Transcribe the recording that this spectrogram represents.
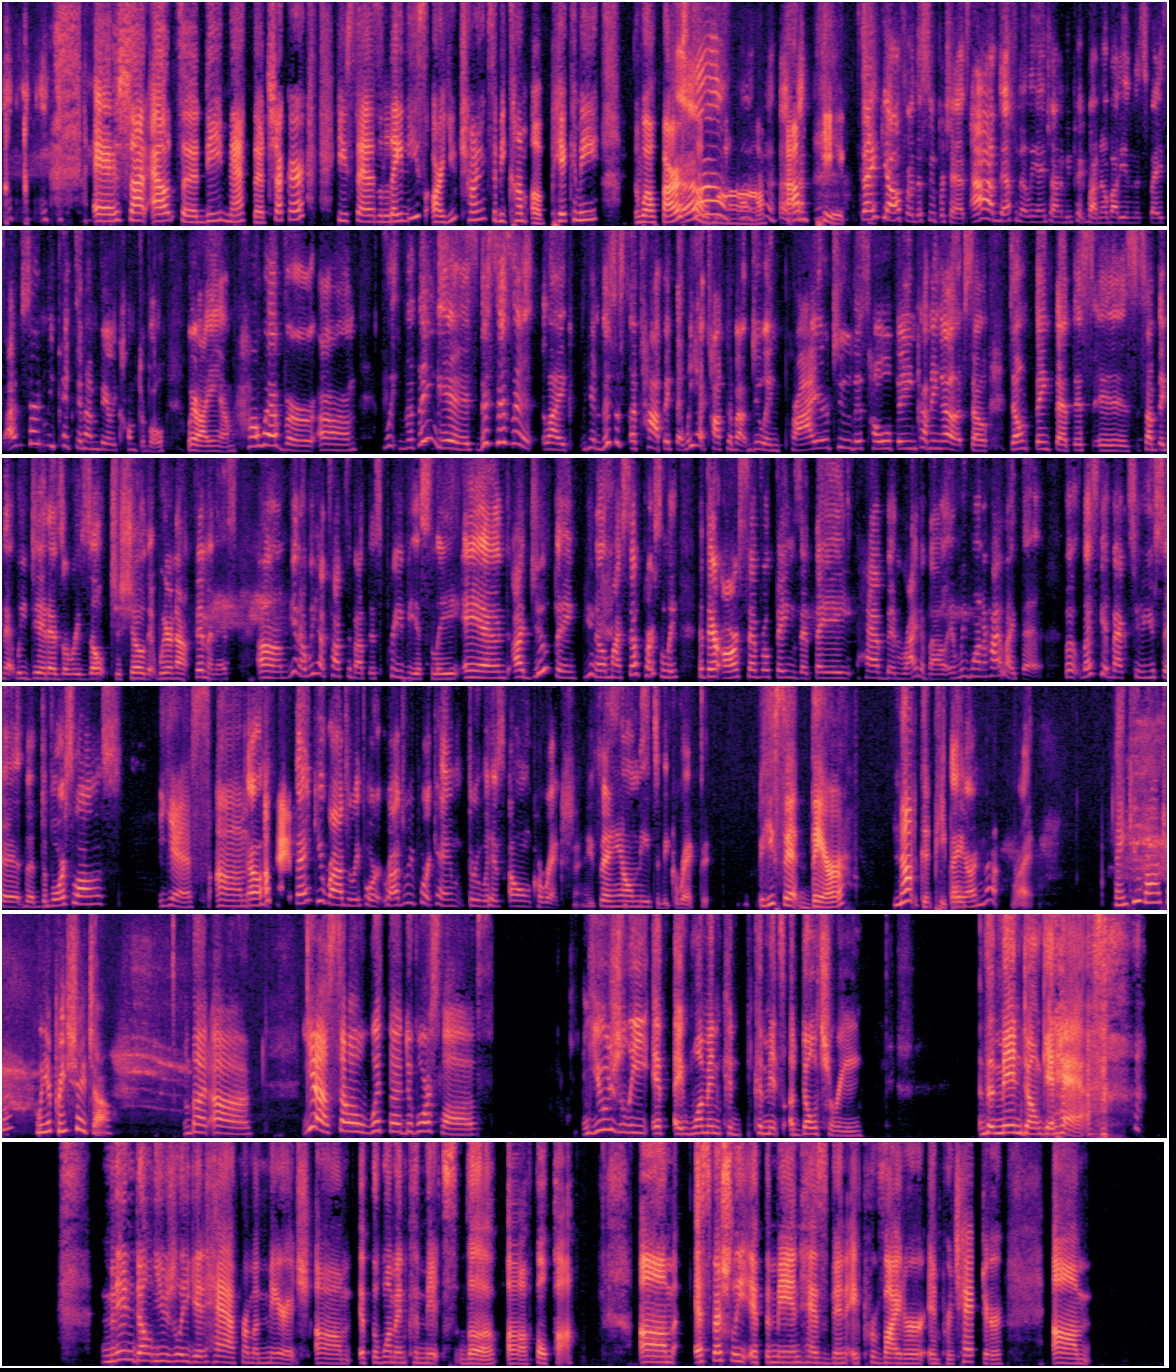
and shout out to D Mac the Chucker. He says, Ladies, are you trying to become a pick me? Well, first oh. of all, I'm picked. Thank y'all for the super chats. I definitely ain't trying to be picked by nobody in this space. I'm certainly picked and I'm very comfortable where I am. However, um, we, the thing is, this isn't like you know, this is a topic that we had talked about doing prior to this whole thing coming up. So don't think that this is something that we did as a result to show that we're not feminists. Um, you know, we had talked about this previously, and I do think, you know, myself personally, that there are several things that they have been right about, and we want to highlight that. But let's get back to you said the divorce laws. Yes. Um oh, okay. Thank you, Roger Report. Roger Report came through with his own correction. He said he don't need to be corrected. He said they're not good people. They are not, right. Thank you, Roger. We appreciate y'all. But uh yeah, so with the divorce laws, usually if a woman could commits adultery, the men don't get half. men don't usually get half from a marriage um, if the woman commits the uh, faux pas. Um, especially if the man has been a provider and protector. Um,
